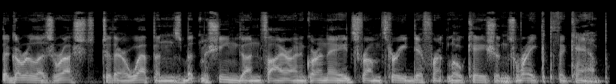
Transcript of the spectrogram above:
The guerrillas rushed to their weapons, but machine gun fire and grenades from three different locations raked the camp.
